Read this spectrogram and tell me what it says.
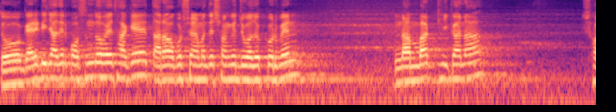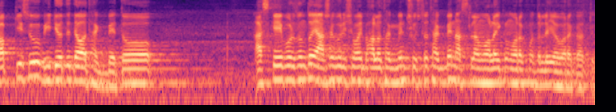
তো গাড়িটি যাদের পছন্দ হয়ে থাকে, তারা অবশ্যই আমাদের সঙ্গে যোগাযোগ করবেন। নাম্বার, ঠিকানা সব কিছু ভিডিওতে দেওয়া থাকবে। তো আজকে এই পর্যন্তই। আশা করি সবাই ভালো থাকবেন, সুস্থ থাকবেন। আসসালামু আলাইকুম রহমতুল্লাহ বারাকাতু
